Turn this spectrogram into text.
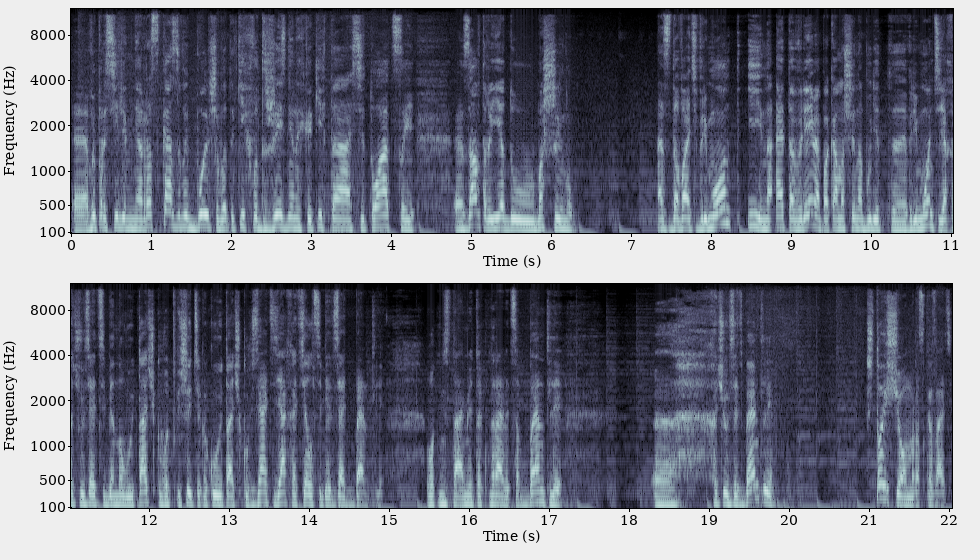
Э, вы просили меня рассказывать больше вот таких вот жизненных каких-то ситуаций. Э, завтра еду машину сдавать в ремонт, и на это время, пока машина будет э, в ремонте, я хочу взять себе новую тачку. Вот пишите, какую тачку взять. Я хотел себе взять Бентли. Вот не знаю, мне так нравится Бентли. хочу взять Бентли. Что еще вам рассказать?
